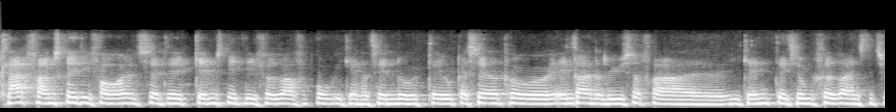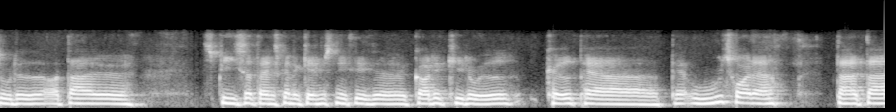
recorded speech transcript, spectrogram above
klart fremskridt i forhold til det gennemsnitlige fødevareforbrug, vi kender til nu. Det er jo baseret på øh, ældre analyser fra, øh, igen, DTU Fødevareinstituttet, og der øh, spiser danskerne gennemsnitligt øh, godt et kilo øde kød per, per uge, tror jeg det er. Der, der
